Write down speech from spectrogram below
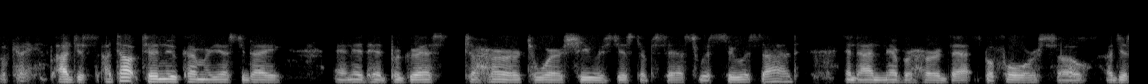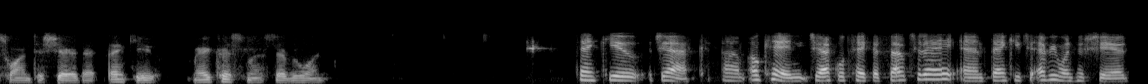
Okay, I just I talked to a newcomer yesterday, and it had progressed to her to where she was just obsessed with suicide, and I never heard that before. So I just wanted to share that. Thank you. Merry Christmas, everyone. Thank you, Jack. Um, okay, Jack will take us out today, and thank you to everyone who shared.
